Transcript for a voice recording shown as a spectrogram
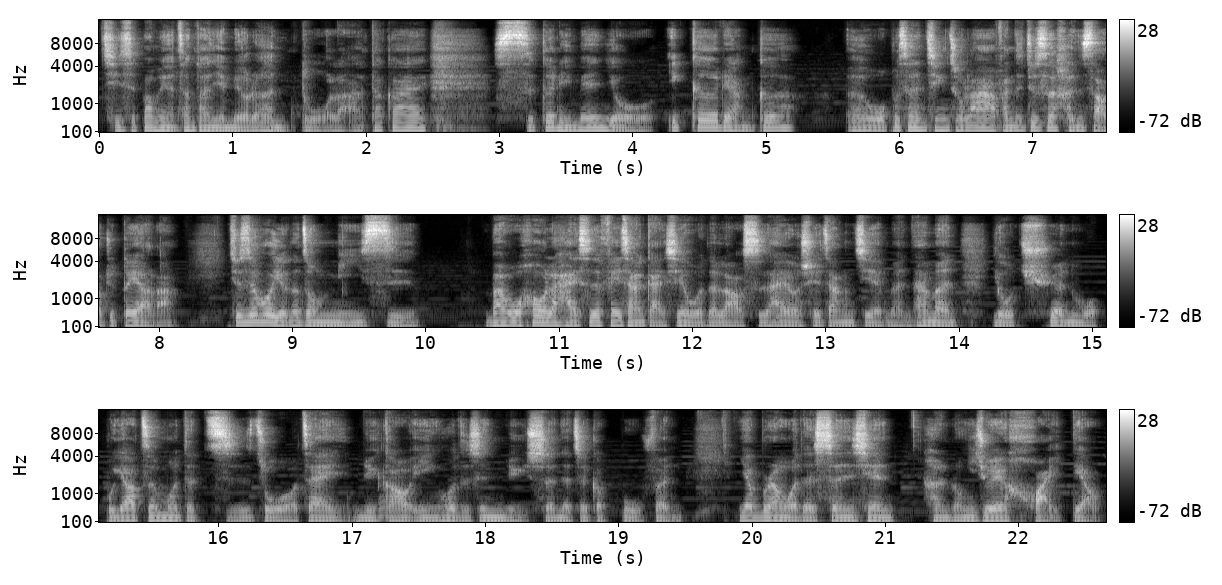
其实报名演唱团也没有人很多啦，大概十个里面有一个两个，呃，我不是很清楚啦，反正就是很少就对了啦，就是会有那种迷失。吧，我后来还是非常感谢我的老师还有学长姐们，他们有劝我不要这么的执着在女高音或者是女生的这个部分，要不然我的声线很容易就会坏掉。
